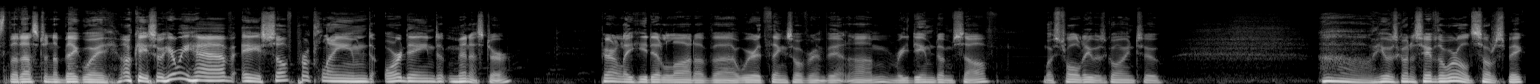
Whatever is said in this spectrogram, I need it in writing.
Bites the dust in a big way. Okay, so here we have a self proclaimed ordained minister. Apparently, he did a lot of uh, weird things over in Vietnam, redeemed himself, was told he was going to. Oh, he was going to save the world, so to speak.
